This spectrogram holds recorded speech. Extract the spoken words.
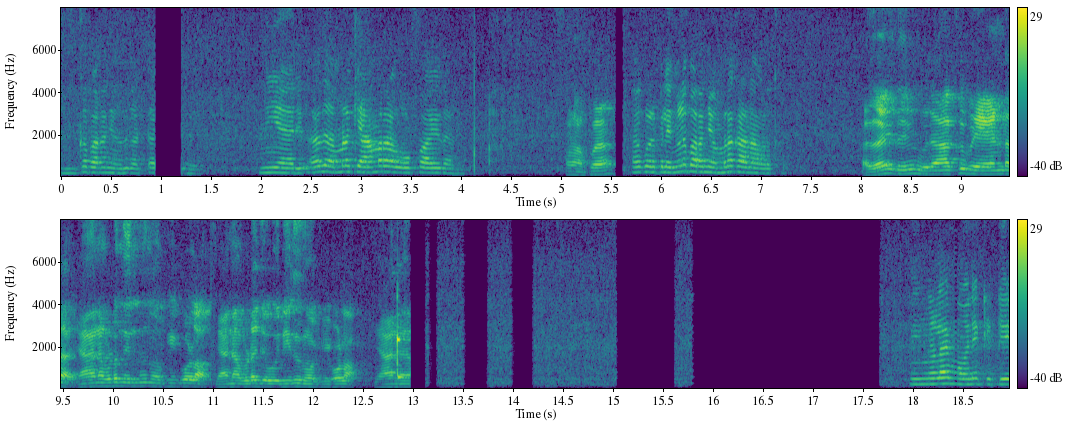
നിങ്ങൾക്ക് പറഞ്ഞു അത് കട്ടായി നീ ആര്? അത് നമ്മളെ ക്യാമറ ഓഫ് ആയതാണ്. ആ, കുഴപ്പമില്ല. നിങ്ങൾ പറഞ്ഞു നമ്മളെ കാണാം അവർക്ക്. അതായത് ഒരാൾക്ക് വേണ്ട. ഞാൻ അവിടെ നിന്ന് നോക്കിക്കോളാം. ഞാൻ അവിടെ ജോലി ചെയ്ത് നോക്കിക്കോളാം. ഞാൻ നിങ്ങളെ മോനെ കിട്ടിയ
